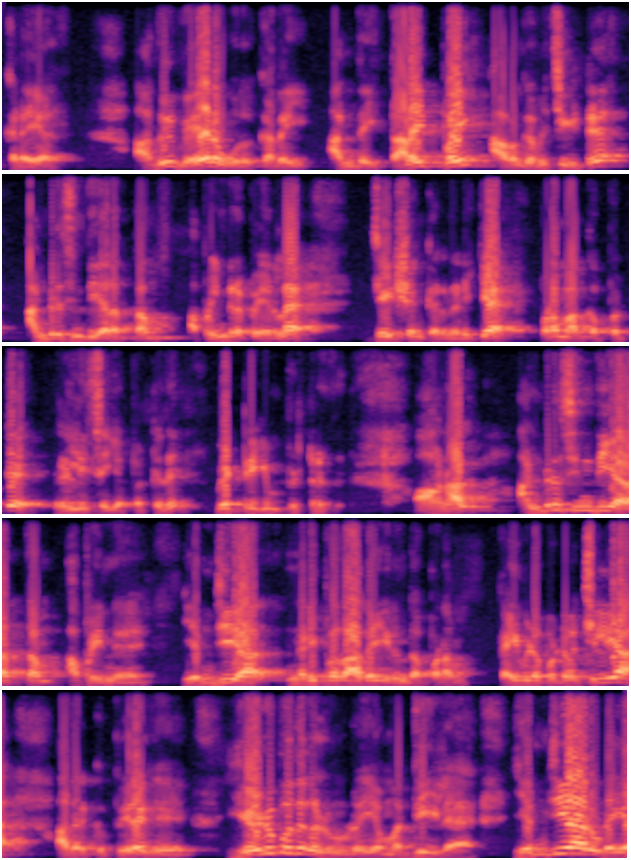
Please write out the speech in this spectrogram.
கிடையாது. அது வேற ஒரு கதை. அந்த தலைப்பை அவங்க வச்சுக்கிட்டு அன்று சிந்திய ரத்தம் அப்படின்ற பெயரில் ஜெய்சங்கர் நடிக்க படமாக்கப்பட்டு ரிலீஸ் செய்யப்பட்டது வெற்றியும் பெற்றது. ஆனால் அன்று சிந்திய ரத்தம் அப்படின்னு எம்ஜிஆர் நடிப்பதாக இருந்த படம் கைவிடப்பட்டு வச்சு இல்லையா? அதற்கு பிறகு எழுபதுகளுடைய மத்தியில் எம்ஜிஆருடைய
